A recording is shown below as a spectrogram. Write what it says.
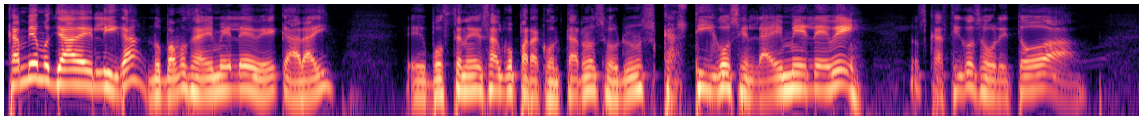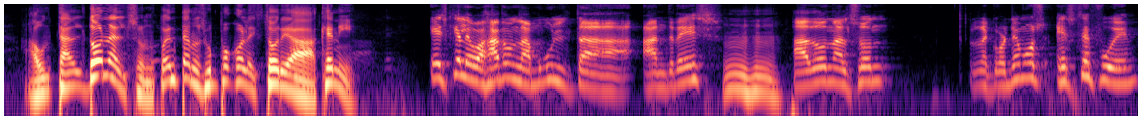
Cambiamos ya de liga, nos vamos a MLB, caray. Eh, vos tenés algo para contarnos sobre unos castigos en la MLB. Unos castigos sobre todo a, a un tal Donaldson. Cuéntanos un poco la historia, Kenny. Es que le bajaron la multa, Andrés, a Donaldson. recordemos, este fue...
